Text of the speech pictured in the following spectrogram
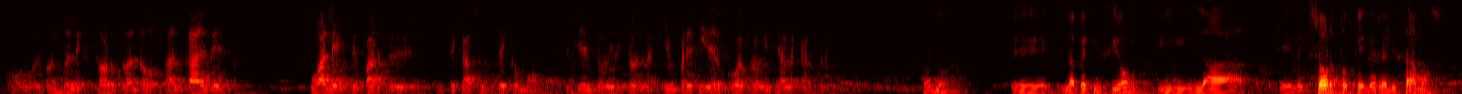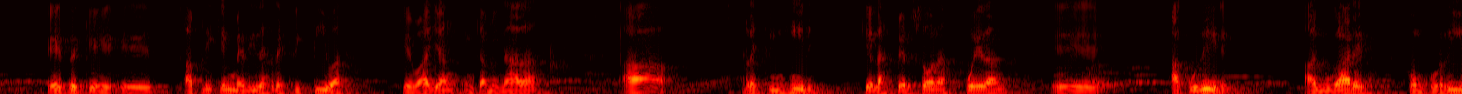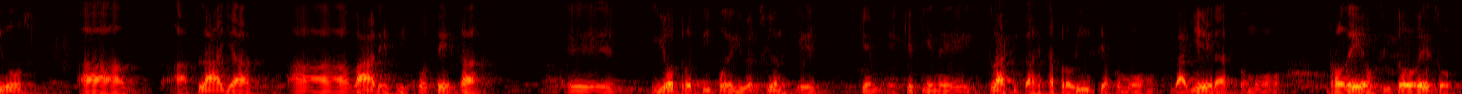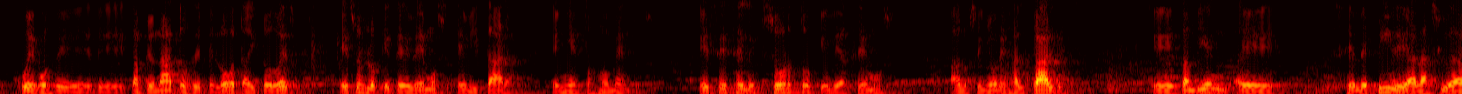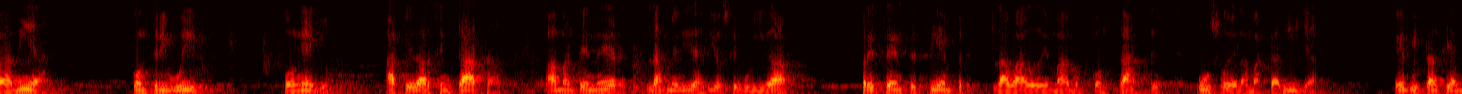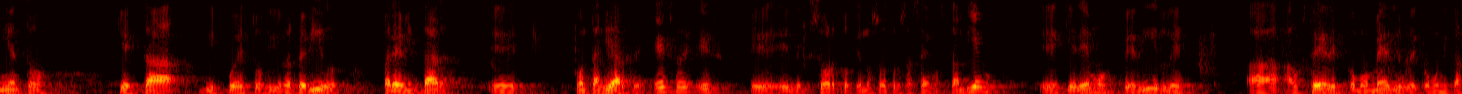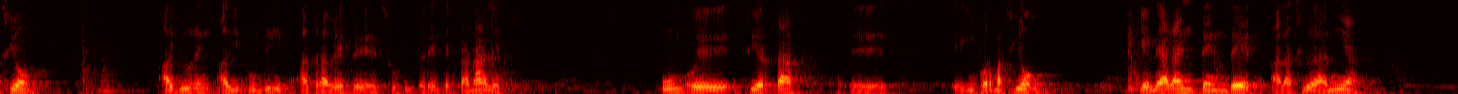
o de pronto el exhorto a los alcaldes, ¿cuál es de parte, de, en este caso usted como presidente o director, quien preside el COE provincial acá en Río? Bueno, eh, la petición y la, el exhorto que le realizamos es de que eh, apliquen medidas restrictivas que vayan encaminadas a restringir que las personas puedan eh, acudir a lugares concurridos, a, playas, a bares, discotecas eh, y otro tipo de diversiones que, que, tiene clásicas esta provincia, como galleras, como rodeos y todo eso, juegos de, campeonatos de pelota y todo eso. Eso es lo que debemos evitar en estos momentos. Ese es el exhorto que le hacemos a los señores alcaldes. Eh, también eh, se le pide a la ciudadanía contribuir con ello, a quedarse en casa, a mantener las medidas de bioseguridad presentes siempre, lavado de manos constante, uso de la mascarilla, el distanciamiento que está dispuesto y referido para evitar eh, contagiarse. Eso es eh, el exhorto que nosotros hacemos. También eh, queremos pedirle a, ustedes como medios de comunicación, ayuden a difundir a través de sus diferentes canales ciertas información que le haga entender a la ciudadanía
